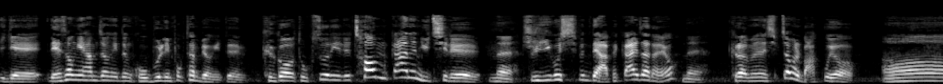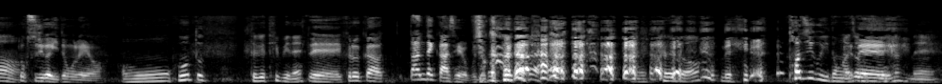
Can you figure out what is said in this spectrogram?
이게 내성의 함정이든 고블린 폭탄병이든 그거 독수리를 처음 까는 위치를 네, 죽이고 싶은데 앞에 깔잖아요. 네. 그러면 10점을 맞고요. 아, 쪽수지가 이동을 해요. 오, 그것도 되게 팁이네. 네, 그러니까 딴 데 까세요 무조건. 네, 그래서 네. 터지고 이동하죠. 네. 네.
